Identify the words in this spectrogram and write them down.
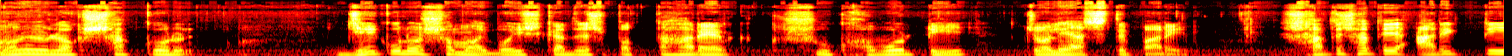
মনিরুল হক সাক্কুর যে কোনো সময় বহিষ্কারদেশ প্রত্যাহারের সুখবরটি চলে আসতে পারে। সাথে সাথে আরেকটি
